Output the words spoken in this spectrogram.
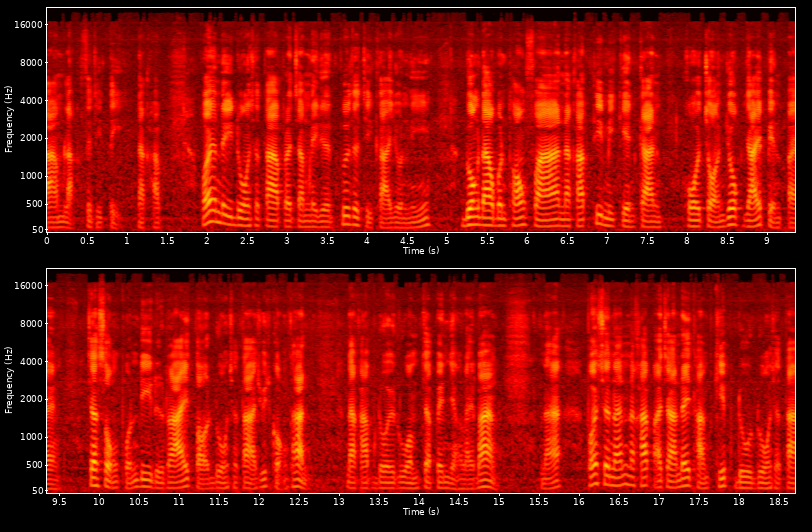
ตามหลักสถิตินะครับ เพราะในดวงชะตาประจำในเดือนพฤศจิกายนนี้ ดวงดาวบนท้องฟ้านะครับที่มีเกณฑ์การ โคจรโยกย้ายเปลี่ยนแปลง จะส่งผลดีหรือร้ายต่อดวงชะตาชีวิตของท่านนะครับ โดยรวมจะเป็นอย่างไรบ้างนะเพราะฉะนั้นนะครับอาจารย์ได้ทำคลิปดูดวงชะตา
